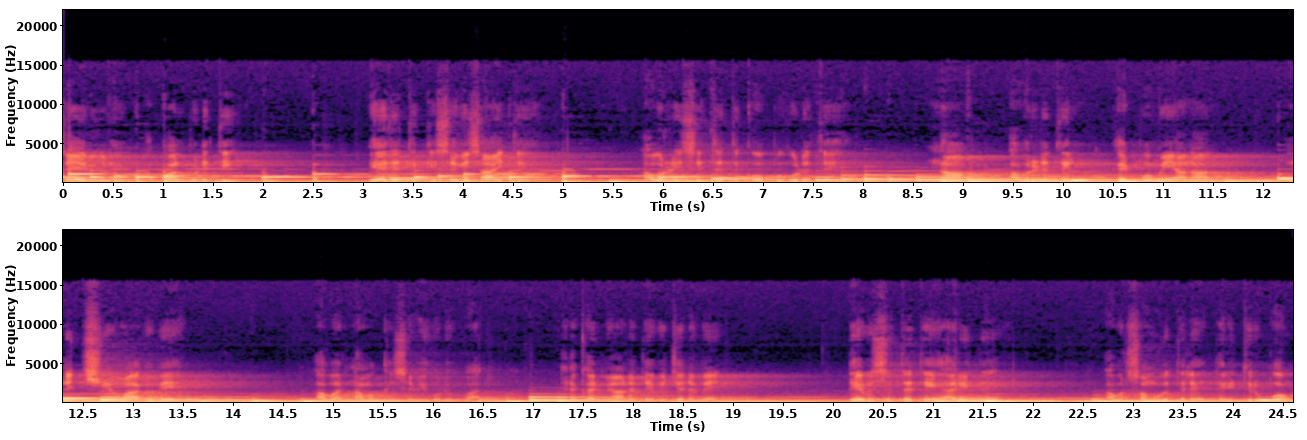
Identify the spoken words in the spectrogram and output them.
செயல்களையும் அப்பால்படுத்தி வேதத்துக்கு செவி சாய்த்து அவருடைய சித்தத்துக்கு ஒப்பு கொடுத்து நாம் அவரிடத்தில் கேட்போமேயானால் நிச்சயமாகவே அவர் நமக்கு செவி கொடுப்பார். எனக்கு அருமையான தேவ ஜனமே தேவ சித்தத்தை அறிந்து அவர் சமூகத்தில் தரித்திருப்போம்.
